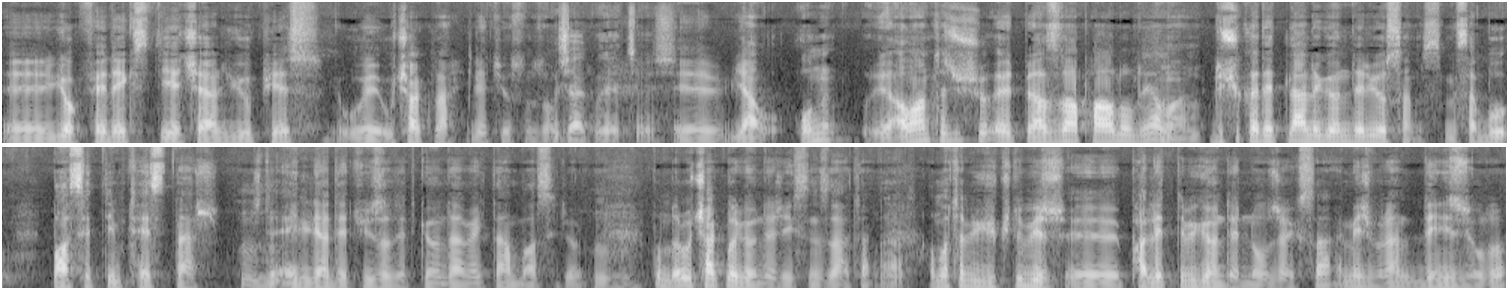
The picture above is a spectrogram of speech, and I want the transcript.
Ee, yok FedEx, DHL, UPS e, uçakla iletiyorsunuz onu. Uçakla iletiyoruz. Ee, ya onun e, avantajı şu, evet biraz daha pahalı oluyor ama düşük adetlerle gönderiyorsanız, mesela bu bahsettiğim testler, işte 50 adet, 100 adet göndermekten bahsediyorum. Bunları uçakla göndereceksiniz zaten. Ama tabii yüklü bir, e, paletli bir gönderin olacaksa e, mecburen deniz yolu.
